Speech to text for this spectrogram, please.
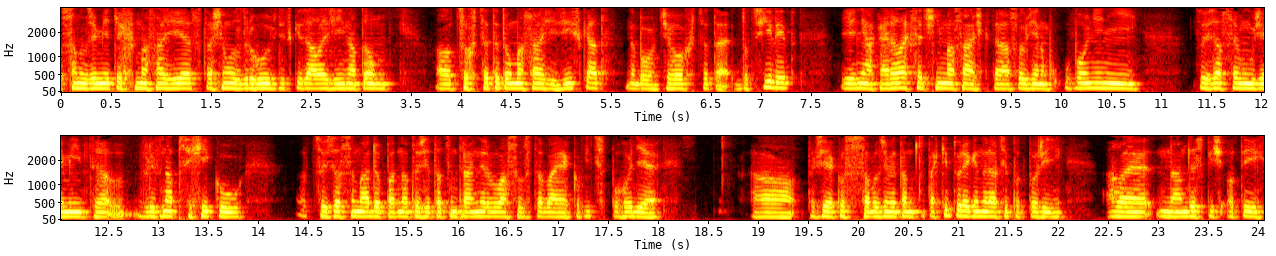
Samozřejmě těch masáží je strašně moc druhů, vždycky záleží na tom, co chcete tou masáží získat nebo čeho chcete docílit je nějaká relaxační masáž, která slouží jenom k uvolnění, což zase může mít eh, vliv na psychiku, což zase má dopad na to, že ta centrální nervová soustava je jako víc v pohodě. A, takže jako samozřejmě tam to taky tu regeneraci podpoří, ale nám jde spíš o, ty,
